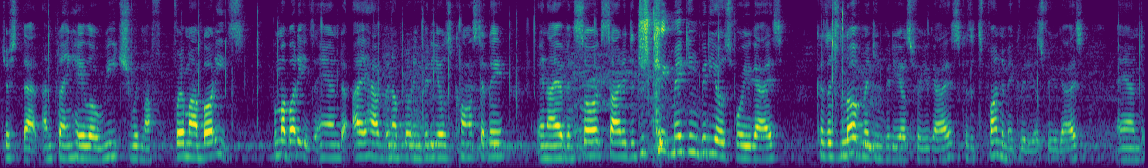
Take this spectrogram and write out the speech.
Just that I'm playing Halo Reach with my for my buddies, with my buddies, and I have been uploading videos constantly, and I have been so excited to just keep making videos for you guys, cause I just love making videos for you guys, cause it's fun to make videos for you guys, and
